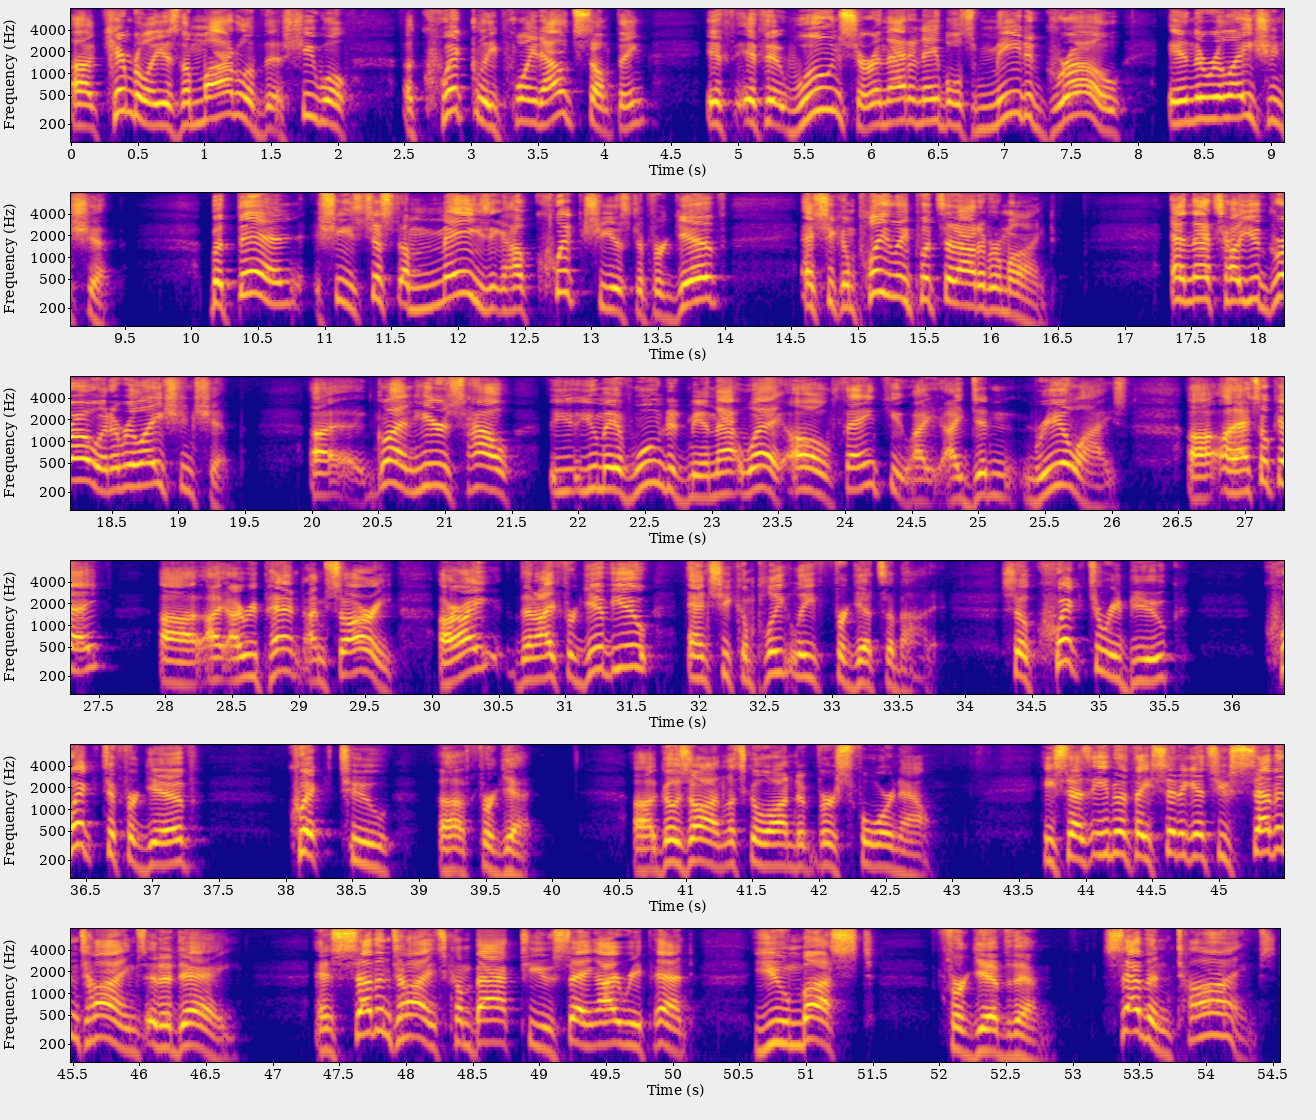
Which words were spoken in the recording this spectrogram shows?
Uh, Kimberly is the model of this. She will uh, quickly point out something if, if it wounds her, and that enables me to grow in the relationship. But then she's just amazing how quick she is to forgive, and she completely puts it out of her mind. And that's how you grow in a relationship. Uh, Glenn, here's how you, you, may have wounded me in that way. Oh, thank you. I, I didn't realize. Uh, oh, that's okay. Uh, I, I repent. I'm sorry. All right, then I forgive you. And she completely forgets about it. So quick to rebuke, quick to forgive, quick to uh, forget. Uh, goes on, let's go on to verse 4 now. He says, Even if they sin against you seven times in a day, and seven times come back to you saying, I repent, you must forgive them. Seven times.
